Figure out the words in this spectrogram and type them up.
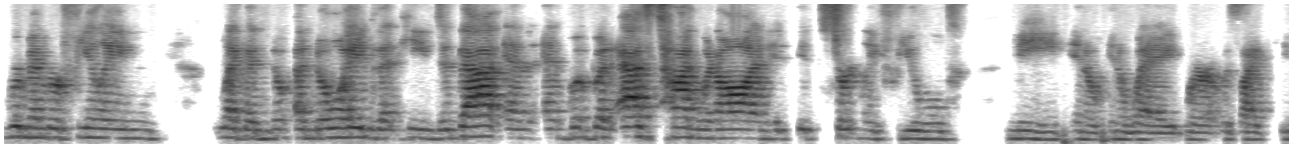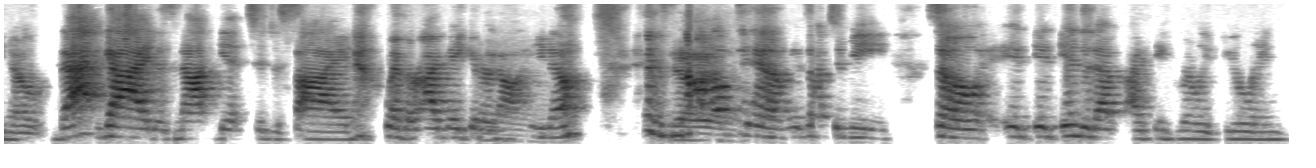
remember feeling like annoyed that he did that and, and but but as time went on it, it certainly fueled me in a in a way where it was like you know that guy does not get to decide whether I make it or not you know? It's yeah, not yeah. up to him it's up to me. So it, it ended up I think really fueling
